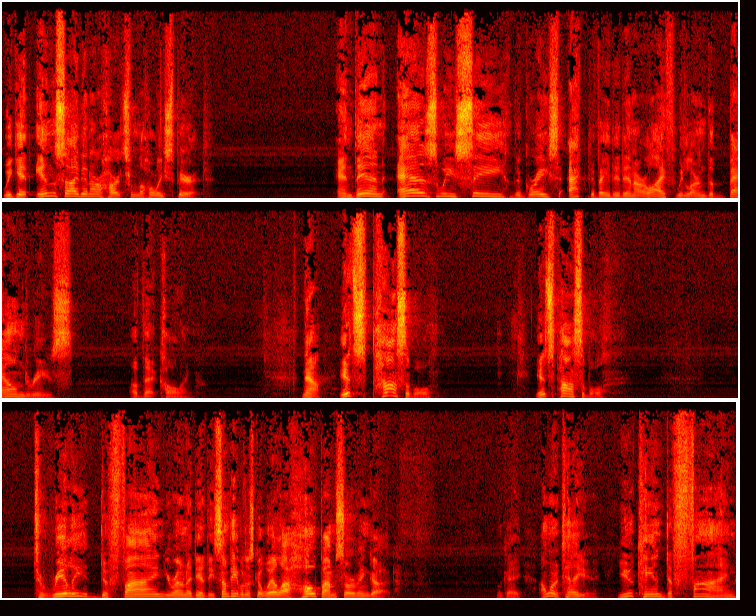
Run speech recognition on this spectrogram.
We get insight in our hearts from the Holy Spirit. And then, as we see the grace activated in our life, we learn the boundaries of that calling. Now, it's possible, it's possible to really define your own identity. Some people just go, Well, I hope I'm serving God. Okay? I want to tell you, you can define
